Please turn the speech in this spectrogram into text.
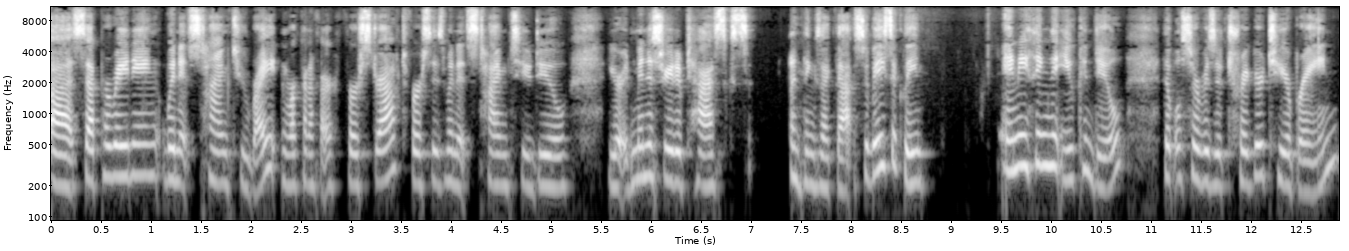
uh, separating when it's time to write and work on a first draft versus when it's time to do your administrative tasks and things like that. So basically, anything that you can do that will serve as a trigger to your brain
